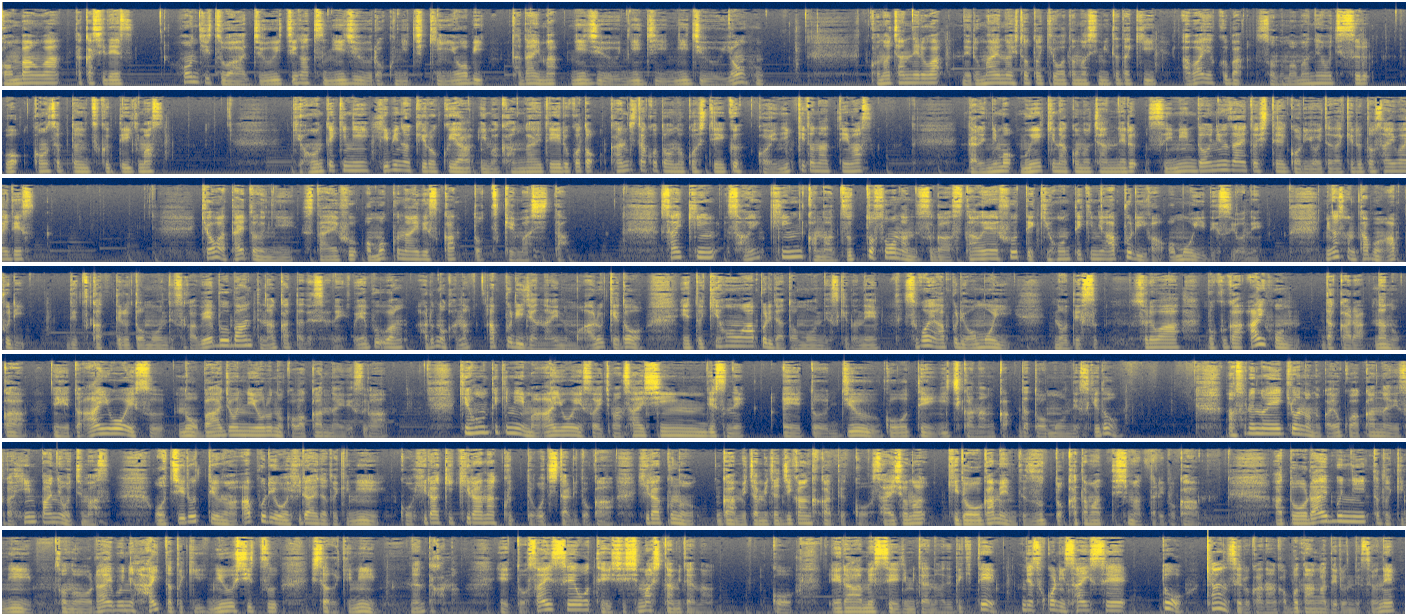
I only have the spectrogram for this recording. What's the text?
こんばんは、たかしです。本日は11月26日金曜日、ただいま22時24分。このチャンネルは寝る前のひとときをお楽しみいただき、あわよくばそのまま寝落ちするをコンセプトに作っていきます。基本的に日々の記録や今考えていること、感じたことを残していく声日記となっています。誰にも無益なこのチャンネル、睡眠導入剤としてご利用いただけると幸いです。今日はタイトルにスタイフ重くないですか？と付けました。最近、最近かな？ずっとそうなんですが、スタイフって基本的にアプリが重いですよね。皆さん多分アプリで使ってると思うんですが、ウェブ版ってなかったですよね。ウェブ版あるのかな？アプリじゃないのもあるけど、えっと、基本はアプリだと思うんですけどね。すごいアプリ重いのです。それは僕が iPhone だからなのか、えっ、ー、と、iOS のバージョンによるのかわかんないですが、基本的に今 iOS は一番最新ですね。えっ、ー、と、15.1かなんかだと思うんですけど、まあ、それの影響なのかよくわかんないですが、頻繁に落ちます。落ちるっていうのはアプリを開いた時に、こう開ききらなくって落ちたりとか、開くのがめちゃめちゃ時間かかって、こう最初の起動画面ってずっと固まってしまったりとか、あと、ライブに行った時に、その、ライブに入った時、入室した時に、なんだかな。えっ、と、再生を停止しましたみたいな、こう、エラーメッセージみたいなのが出てきて、で、そこに再生と、キャンセルかなんかボタンが出るんですよね。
